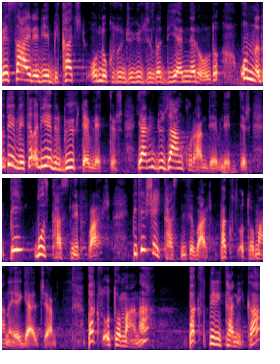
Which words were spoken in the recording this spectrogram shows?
vesaire diye birkaç 19. yüzyılda diyenler oldu. Onun adı Devleti Aliye'dir, büyük devlettir. Yani düzen kuran devlettir. Bir bu tasnif var. Bir de şey tasnifi var. Pax Ottomana'ya geleceğim. Pax Ottomana, Pax Britannica,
